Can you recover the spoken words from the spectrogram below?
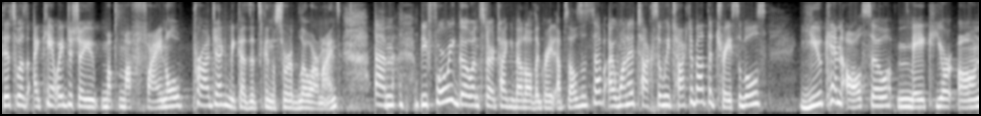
This was, I can't wait to show you my, my final project because it's gonna sort of blow our minds. Um, before we go and start talking about all the great upsells and stuff, I wanna talk, so we talked about the traceables. You can also make your own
